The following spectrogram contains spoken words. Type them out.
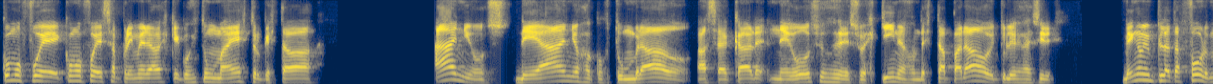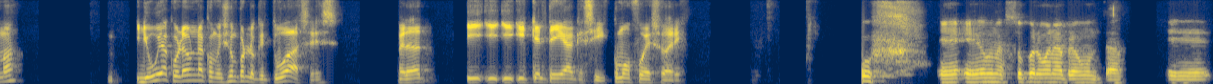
¿Cómo fue, cómo fue esa primera vez que cogiste un maestro que estaba años, de años acostumbrado a sacar negocios de su esquina donde está parado y tú le vas a decir, ven a mi plataforma, yo voy a cobrar una comisión por lo que tú haces, ¿verdad? Y, que él te diga que sí. ¿Cómo fue eso, Ari? Uf, eh, es una súper buena pregunta. Eh,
